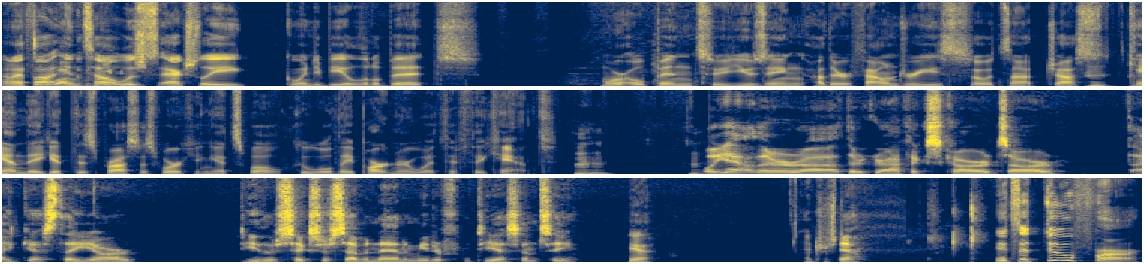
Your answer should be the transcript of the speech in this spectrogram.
And I thought Intel was actually going to be a little bit more open to using other foundries. So it's not just mm-hmm. can they get this process working. It's well, who will they partner with if they can't? Mm-hmm. Mm-hmm. Well, yeah, their uh, their graphics cards are, I guess they are, either six or seven nanometer from TSMC. Yeah, interesting. Yeah, it's a twofer.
